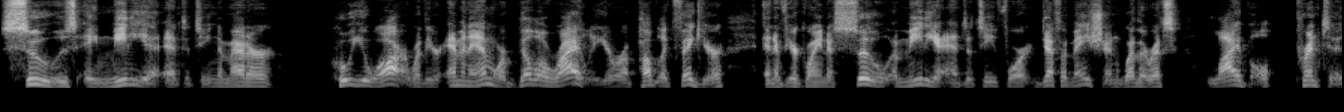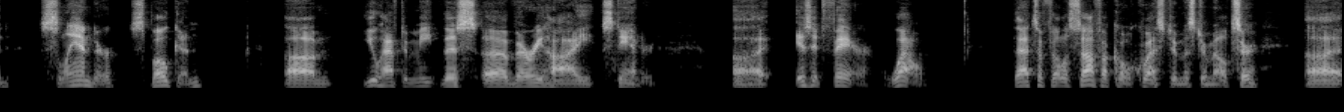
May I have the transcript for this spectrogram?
sues a media entity, no matter who you are, whether you're Eminem or Bill O'Reilly, you're a public figure. And if you're going to sue a media entity for defamation, whether it's libel, printed, slander, spoken, um, you have to meet this uh, very high standard. Uh, is it fair? Well, that's a philosophical question, Mr. Meltzer. Uh,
